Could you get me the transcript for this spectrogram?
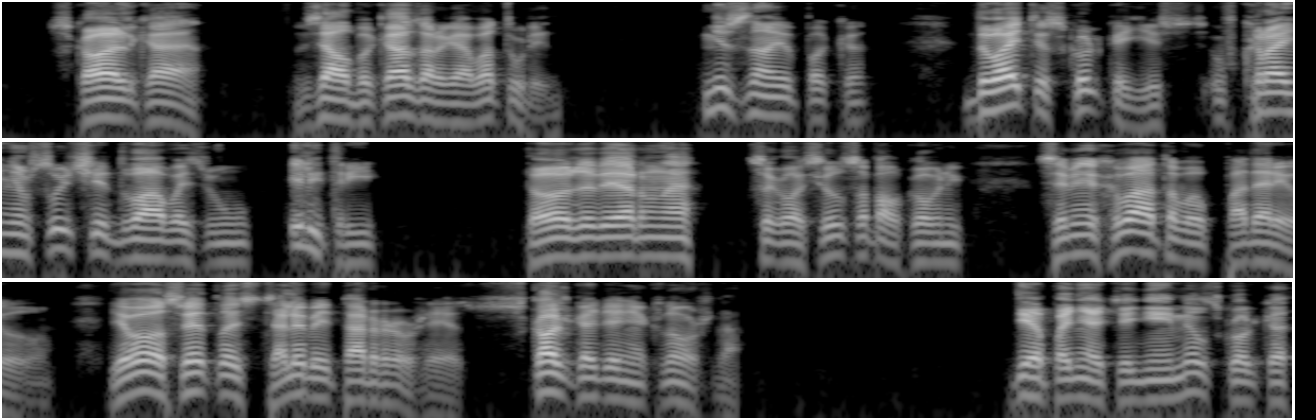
— Сколько? — взял быка за Ватулин. — Не знаю пока. Давайте сколько есть. В крайнем случае два возьму. Или три. — Тоже верно, — согласился полковник. — Семихватову подарю. Его светлость любит оружие. Сколько денег нужно? Я понятия не имел, сколько.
